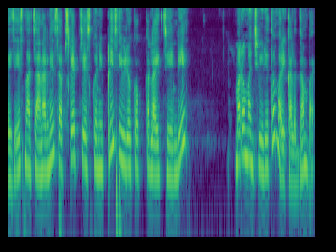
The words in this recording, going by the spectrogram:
దయచేసి నా ఛానల్ని సబ్స్క్రైబ్ చేసుకొని ప్లీజ్ ఈ వీడియోకి ఒక్క లైక్ చేయండి. మరో మంచి వీడియోతో మరి కలుద్దాం. బాయ్.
